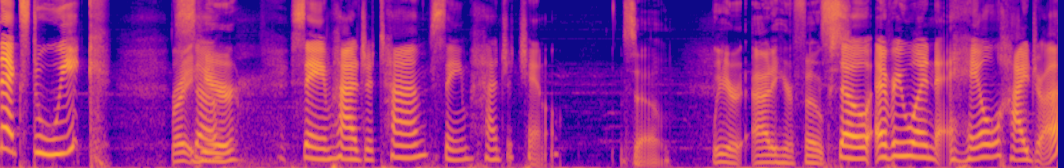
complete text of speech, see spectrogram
next week. Right So- here. Same Hadja time, same Hadja channel. So we are out of here, folks. So everyone, hail Hydra,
